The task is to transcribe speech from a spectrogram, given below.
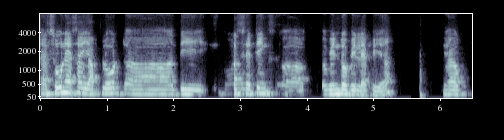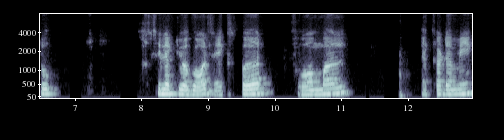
As soon as I upload uh, the goal settings uh, window will appear. You have to select your goals, expert, formal, academic,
